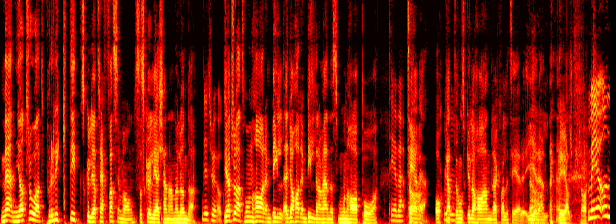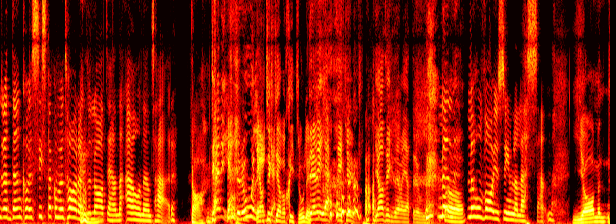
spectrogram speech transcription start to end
Men jag tror att på riktigt skulle jag träffa Simone så skulle jag känna annorlunda. Det tror jag också. Jag tror att hon har en bild, jag har den bilden av henne som hon har på TV. TV. Och att hon skulle ha andra kvaliteter IRL. Ja, helt klart. Men jag undrar, den kom- sista kommentaren du la till henne, är hon ens här? Ja. Den är jätterolig! Jag tyckte jag var skitrolig. Den är jättekul! Jag tyckte det var jätterolig. Men, men hon var ju så himla ledsen. Ja, men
